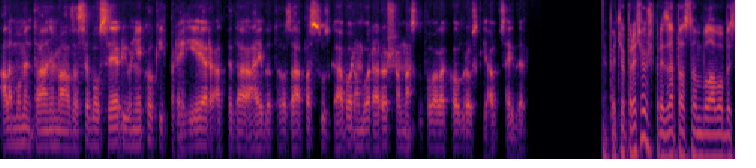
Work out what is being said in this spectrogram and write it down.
ale momentálne mal za sebou sériu niekoľkých prehier a teda aj do toho zápasu s Gáborom Vorarošom nastupoval ako obrovský outsider. Peťo, prečo už pred zápasom bola vôbec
